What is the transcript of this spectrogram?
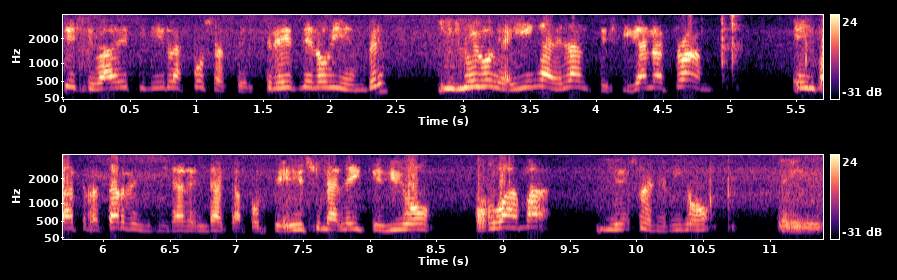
que se va a definir las cosas el 3 de noviembre y luego de ahí en adelante, si gana Trump, él va a tratar de eliminar el DACA porque es una ley que dio Obama y es su enemigo, eh,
